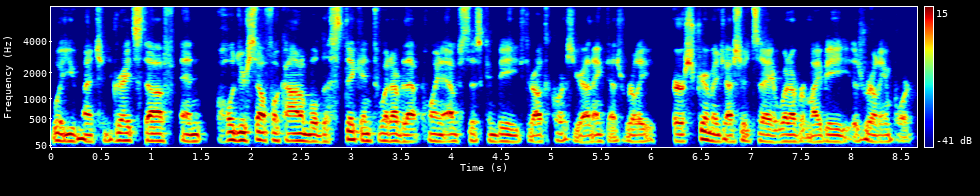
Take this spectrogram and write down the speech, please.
what you mentioned. Great stuff. And hold yourself accountable to stick into whatever that point of emphasis can be throughout the course of the year. I think that's really, or scrimmage, I should say, whatever it might be, is really important.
